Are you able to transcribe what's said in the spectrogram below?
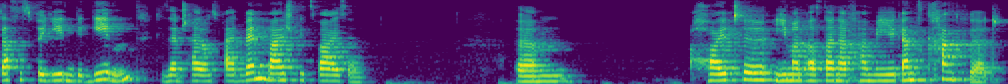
das ist für jeden gegeben, diese Entscheidungsfreiheit. Wenn beispielsweise ähm, heute jemand aus deiner Familie ganz krank wird,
